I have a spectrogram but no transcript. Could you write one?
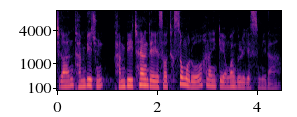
시간 단비 준, 단비 찬양대에서 특송으로 하나님께 영광 돌리겠습니다.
